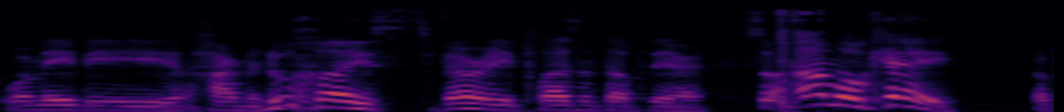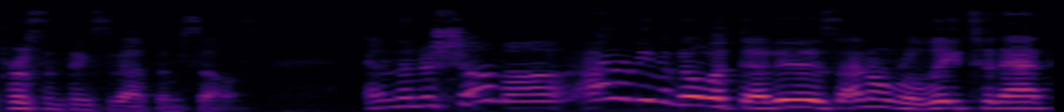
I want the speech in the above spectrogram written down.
or maybe Har Menucha is very pleasant up there. So I'm okay. A person thinks about themselves. And the neshama, I don't even know what that is. I don't relate to that.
